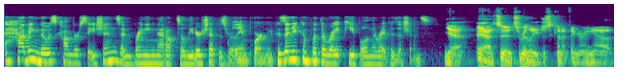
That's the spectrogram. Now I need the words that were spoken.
Having those conversations and bringing that up to leadership is really important because then you can put the right people in the right positions. Yeah, yeah. So it's really just kind of figuring out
